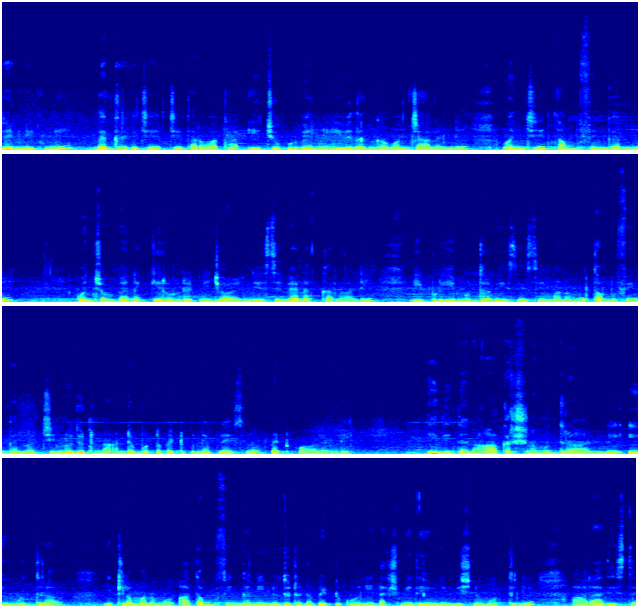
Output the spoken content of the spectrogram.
రెండింటిని దగ్గరికి చేర్చి తర్వాత ఈ చూపుడు వేలుని ఈ విధంగా వంచాలండి. వంచి తంబు ఫింగర్ని కొంచెం వెనక్కి రెండింటిని జాయిన్ చేసి వెనక్కి అనాలి ఇప్పుడు ఈ ముద్ర వేసేసి మనము తంబు ఫింగర్ని వచ్చి నుదుటిన అంటే బొట్టు పెట్టుకునే ప్లేస్లో పెట్టుకోవాలండి. ఇది తన ఆకర్షణ ముద్ర అండి. ఈ ముద్ర ఇట్లా మనము ఆ తమ్ము ఫింగర్ని నుదుటన పెట్టుకొని లక్ష్మీదేవిని విష్ణుమూర్తిని ఆరాధిస్తే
